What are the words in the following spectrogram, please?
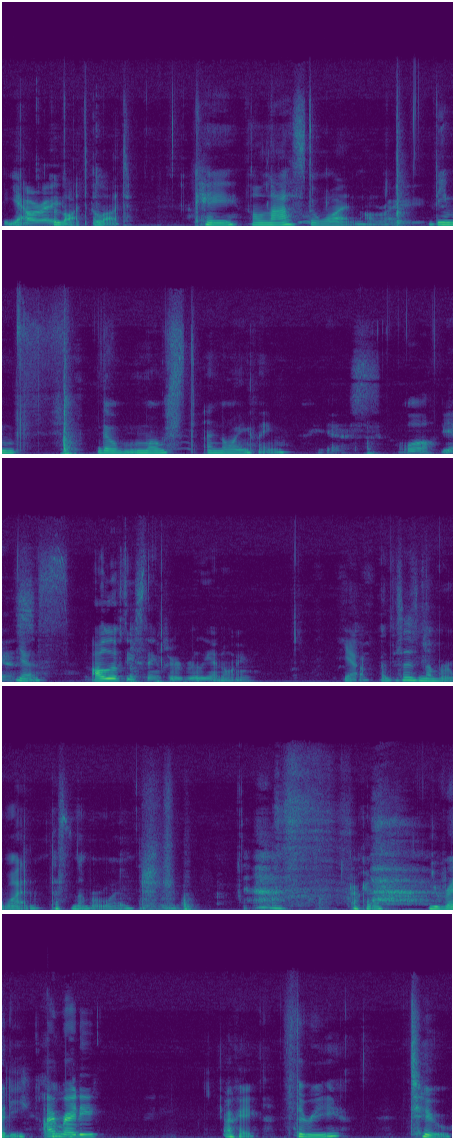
Yeah. All right. A lot, a lot. Okay, the last one. All right. The the most annoying thing. Yes. Well, yes. Yes. All of these things were really annoying. Yeah, but this is number one. This is number one. okay, you ready? I'm ready. Okay, three, two,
